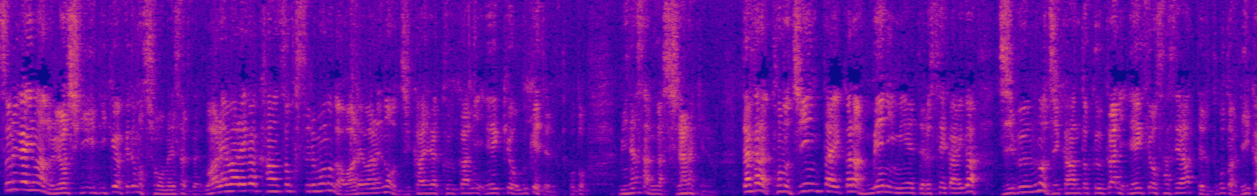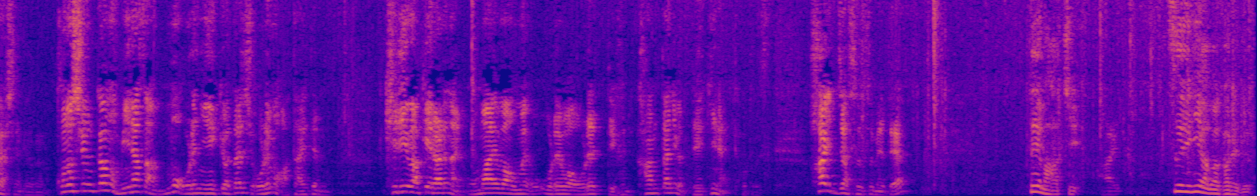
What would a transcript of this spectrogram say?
それが今の量子力学でも証明されてる我々が観測するものが我々の時間や空間に影響を受けてるってこと。を皆さんが知らなきゃいけない。だからこの人体から目に見えてる世界が自分の時間と空間に影響させ合ってるってことは理解しなきゃいけないこの瞬間も皆さんも俺に影響を与えるし俺も与えてるの。切り分けられない。お前はお前俺は俺っていうふうに簡単にはできないってことです。はいじゃあ進めて。テーマ8はい。ついに暴かれる。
